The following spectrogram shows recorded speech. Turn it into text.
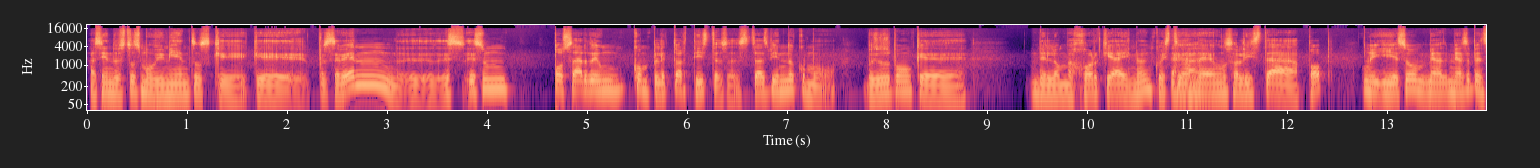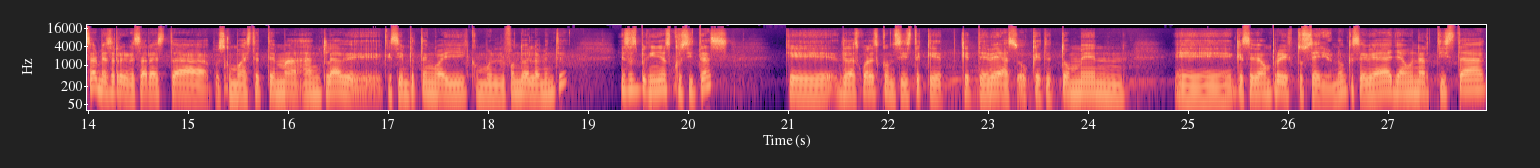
haciendo estos movimientos que, que pues se ven, eh, es, es un posar de un completo artista, o sea, estás viendo como, pues yo supongo que de lo mejor que hay, ¿no? En cuestión Ajá. de un solista pop. Y eso me, me hace pensar, me hace regresar a esta, pues como a este tema ancla de que siempre tengo ahí como en el fondo de la mente. Esas pequeñas cositas que, de las cuales consiste que, que te veas o que te tomen, eh, que se vea un proyecto serio, ¿no? Que se vea ya un artista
